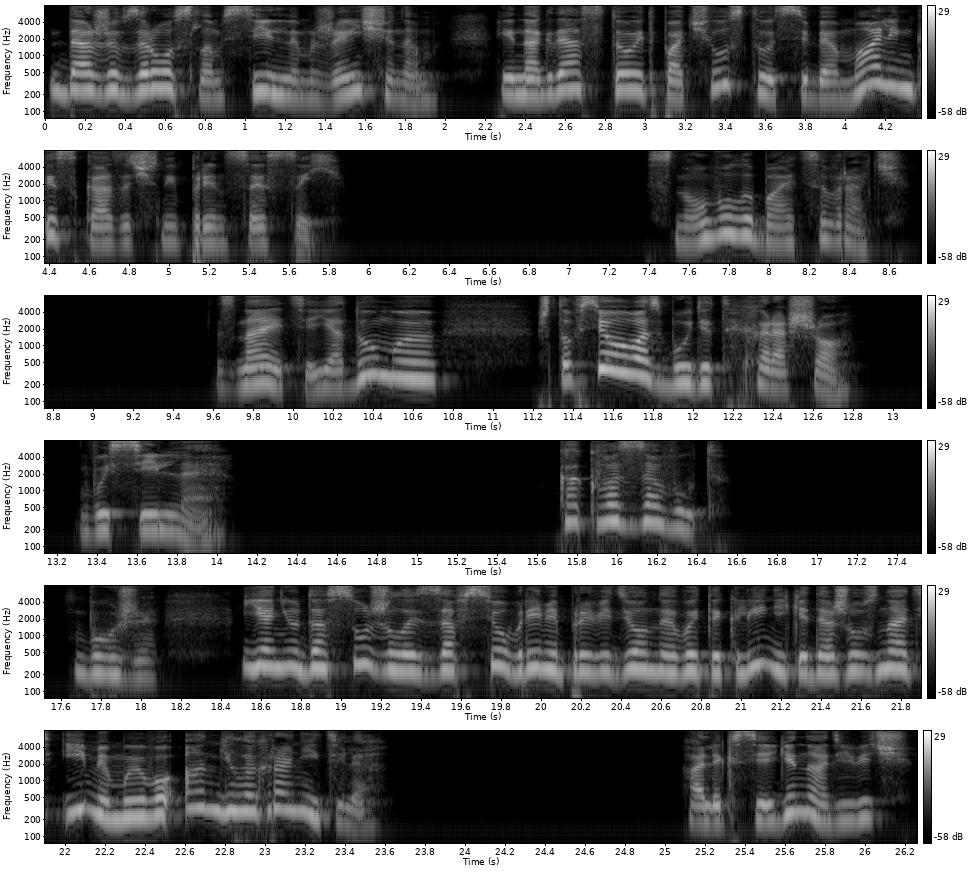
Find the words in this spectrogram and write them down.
Даже взрослым сильным женщинам иногда стоит почувствовать себя маленькой сказочной принцессой. Снова улыбается врач. Знаете, я думаю, что все у вас будет хорошо. Вы сильная. Как вас зовут? Боже, я не удосужилась за все время, проведенное в этой клинике, даже узнать имя моего ангела-хранителя. Алексей Геннадьевич.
